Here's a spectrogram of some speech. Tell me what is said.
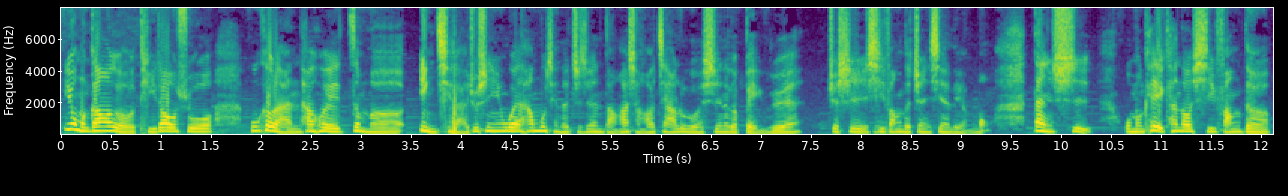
因为我们刚刚有提到说，乌克兰他会这么硬起来，就是因为他目前的执政党他想要加入的是那个北约，就是西方的阵线联盟。嗯、但是我们可以看到西方的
